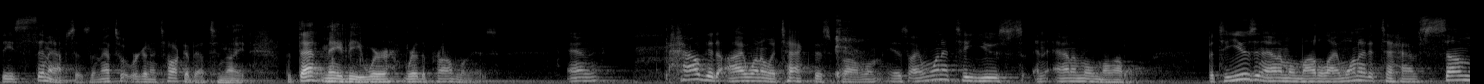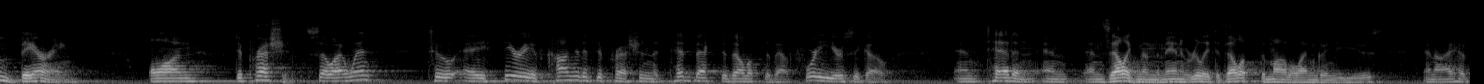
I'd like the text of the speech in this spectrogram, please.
these synapses, and that's what we're going to talk about tonight, that that may be where, where the problem is. And how did I want to attack this problem is I wanted to use an animal model. But to use an animal model, I wanted it to have some bearing on depression. So I went to a theory of cognitive depression that Ted Beck developed about 40 years ago and Ted and, and, and the man who really developed the model I'm going to use, and I have,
